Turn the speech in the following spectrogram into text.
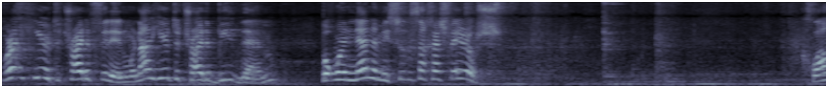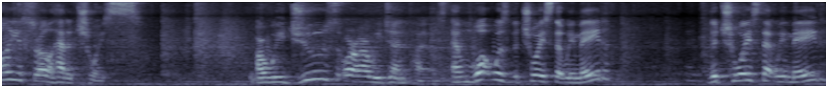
We're not here to try to fit in. We're not here to try to be them. But we're Nenemi Sudas Achashverosh. Klal Yisrael had a choice. Are we Jews or are we Gentiles? And what was the choice that we made? The choice that we made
